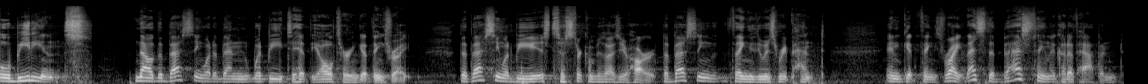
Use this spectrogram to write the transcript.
obedience. Now, the best thing would have been would be to hit the altar and get things right. The best thing would be is to circumcise your heart. The best thing, thing to do is repent and get things right. That's the best thing that could have happened.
